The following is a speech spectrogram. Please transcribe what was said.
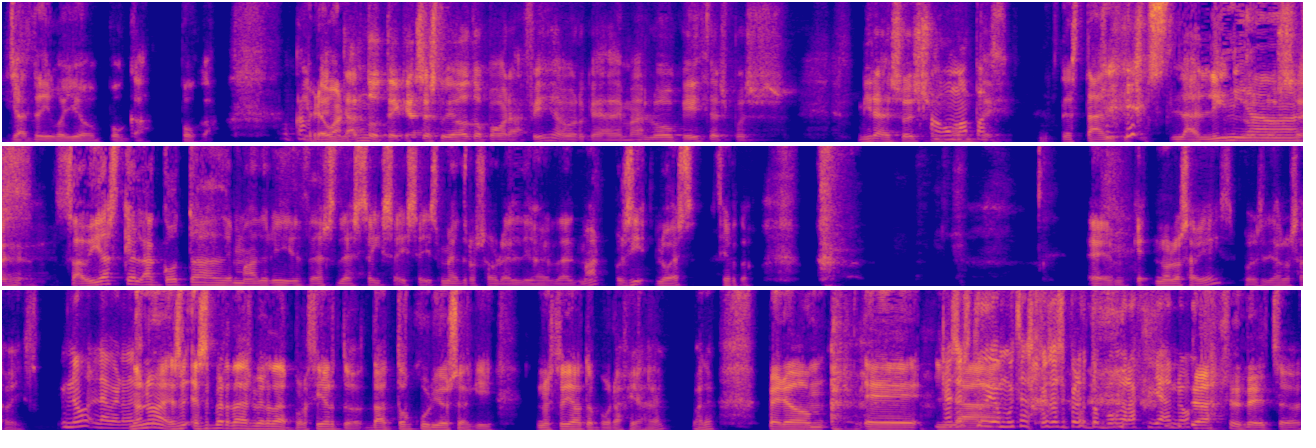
ya te digo yo, poca, poca. Poca. Pero bueno. Inventándote que has estudiado topografía, porque además luego que dices, pues. Mira, eso es un Hago monte. mapas. Están las líneas. sé. ¿Sabías que la cota de Madrid es de 666 metros sobre el nivel del mar? Pues sí, lo es, cierto. Em, ¿qué? ¿No lo sabíais? Pues ya lo sabéis. No, la verdad No, no, es, es verdad, es verdad. Por cierto, dato curioso aquí. No he estudiado topografía, ¿eh? ¿Vale? Pero. eh, Has la- estudiado muchas cosas, pero topografía no. De hecho,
